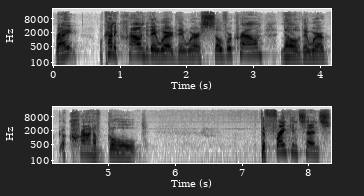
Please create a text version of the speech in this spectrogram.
right? What kind of crown do they wear? Do they wear a silver crown? No, they wear a, a crown of gold. The frankincense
